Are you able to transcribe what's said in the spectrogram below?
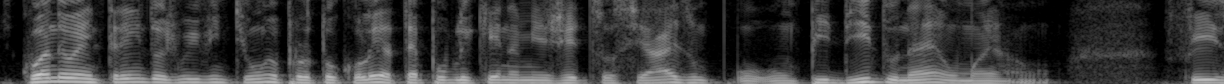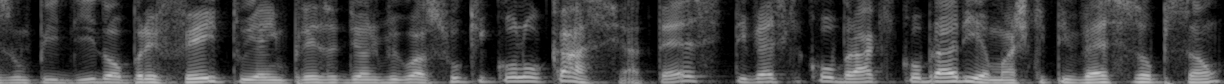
E quando eu entrei em 2021, eu protocolei, até publiquei nas minhas redes sociais um, um pedido, né? Uma, um, fiz um pedido ao prefeito e à empresa de ônibus Biguaçu que colocasse, até se tivesse que cobrar, que cobraria, mas que tivesse essa opção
